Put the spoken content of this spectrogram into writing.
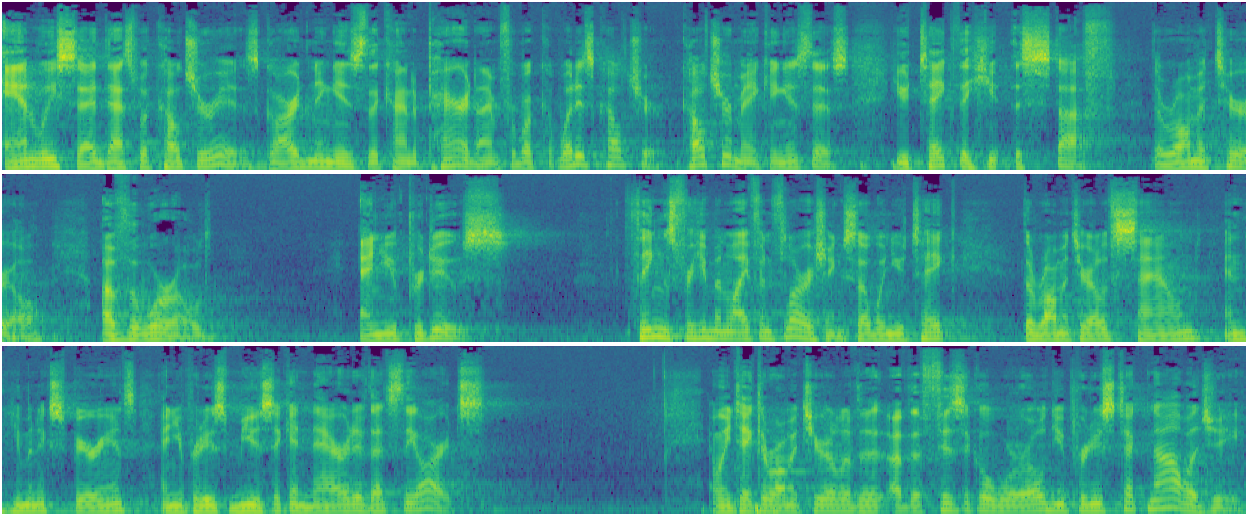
And we said that's what culture is. Gardening is the kind of paradigm for what, what is culture. Culture making is this you take the, the stuff, the raw material of the world, and you produce things for human life and flourishing. So when you take the raw material of sound and human experience and you produce music and narrative, that's the arts. And when you take the raw material of the, of the physical world, you produce technology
